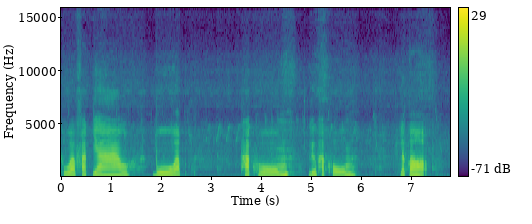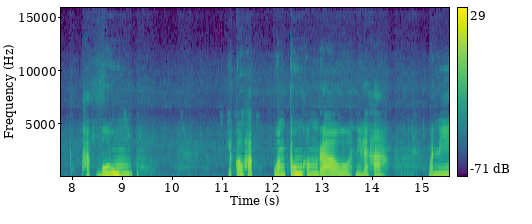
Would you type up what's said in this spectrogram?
ถั่วฝักยาว บวบ ผักโหม หรือผักโขม แล้วก็ ผักบุ้ง แล้วก็ผักกวางตุ้งของเรานี่แหละค่ะ วันนี้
